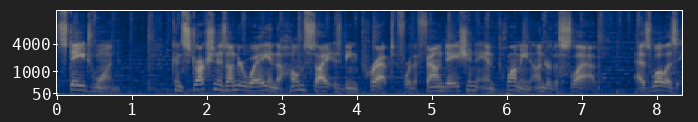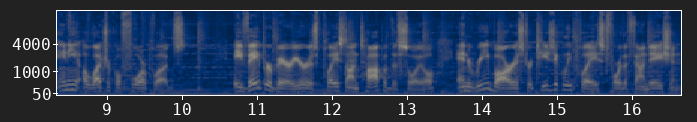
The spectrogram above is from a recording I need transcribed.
Stage 1 Construction is underway and the home site is being prepped for the foundation and plumbing under the slab as well as any electrical floor plugs. A vapor barrier is placed on top of the soil, and rebar is strategically placed for the foundation.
